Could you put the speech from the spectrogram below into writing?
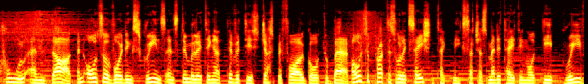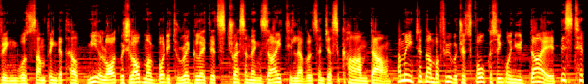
cool and dark and also avoiding screens and stimulating activities just before I go to bed. I also practice relaxation techniques such as meditating or deep breathing was something that helped me a lot which allowed my body to regulate its stress and anxiety levels and just calm down. Coming to number three which is focusing on your diet. This tip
